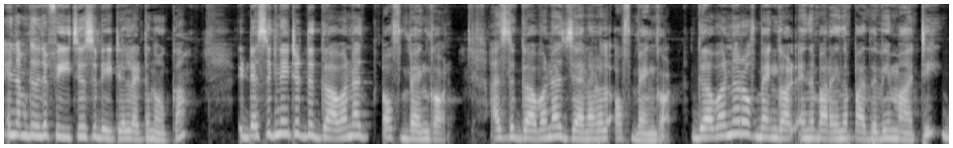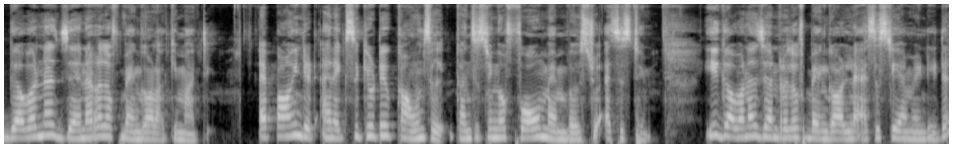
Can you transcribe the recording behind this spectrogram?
ഇനി നമുക്കിതിന്റെ ഫീച്ചേഴ്സ് ഡീറ്റെയിൽ ആയിട്ട് നോക്കാം. It designated the governor of Bengal as the governor general of Bengal governor of Bengal എന്ന് പറയുന്ന പദവി മാറ്റി ഗവർണർ ജനറൽ ഓഫ് ബംഗാൾ ആക്കി മാറ്റി. Appointed an executive council consisting of four members to assist him ഈ ഗവർണർ ജനറൽ ഓഫ് ബംഗാളിനെ അസിസ്റ്റ് ചെയ്യാൻ വേണ്ടിയിട്ട്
